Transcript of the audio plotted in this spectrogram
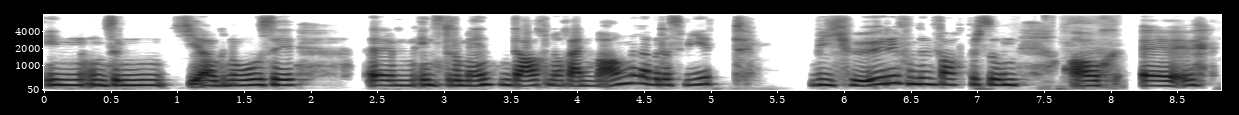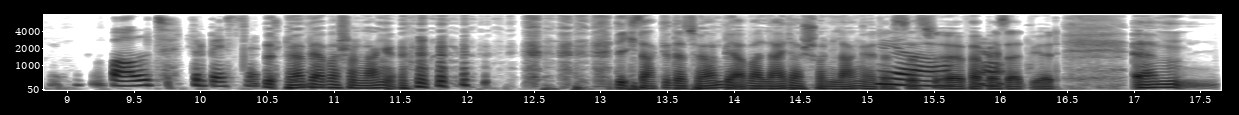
in unseren Diagnose-Instrumenten ähm, da auch noch einen Mangel, aber das wird, wie ich höre von den Fachpersonen, auch äh, bald verbessert. Hören wir aber schon lange. ich sagte, das hören wir aber leider schon lange, dass ja, das äh, verbessert ja. wird. Ähm,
